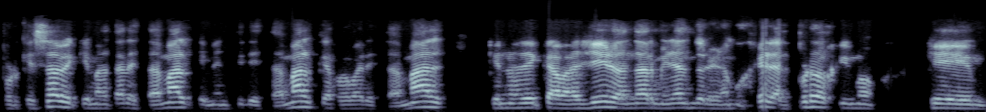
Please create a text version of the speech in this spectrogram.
porque sabe que matar está mal, que mentir está mal, que robar está mal, que no es de caballero andar mirándole la mujer al prójimo, que,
